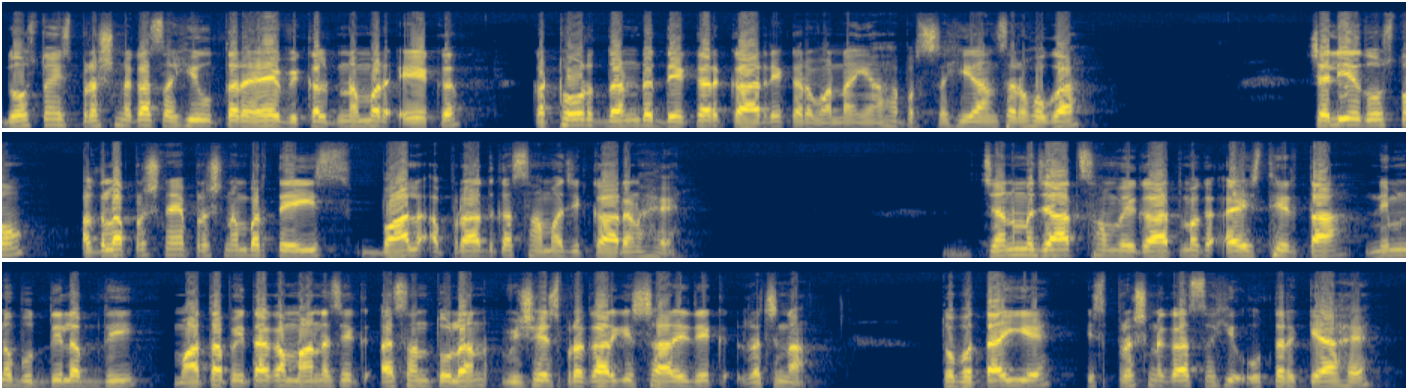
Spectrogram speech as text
दोस्तों, इस प्रश्न का सही उत्तर है विकल्प नंबर एक कठोर दंड देकर कार्य करवाना यहाँ पर सही आंसर होगा। चलिए दोस्तों, अगला प्रश्न है, प्रश्न नंबर तेईस। बाल अपराध का सामाजिक कारण है। जन्मजात संवेगात्मक अस्थिरता, निम्न बुद्धि लब्धि माता पिता का मानसिक असंतुलन, विशेष प्रकार की शारीरिक रचना। तो बताइए, इस प्रश्न का सही उत्तर क्या है?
